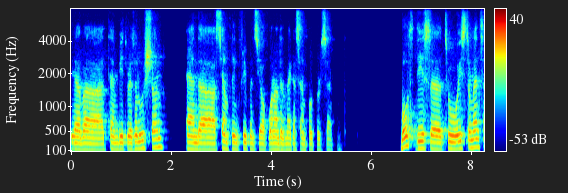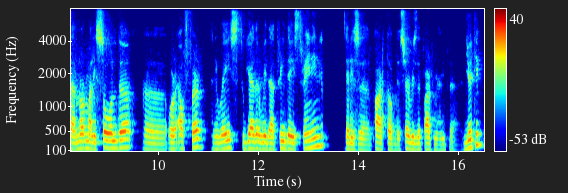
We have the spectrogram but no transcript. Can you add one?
We have a 10-bit resolution and a sampling frequency of 100 megasample per second. Both these uh, two instruments are normally sold uh, or offered anyways together with a three days training that is a part of the service department uh, duty.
